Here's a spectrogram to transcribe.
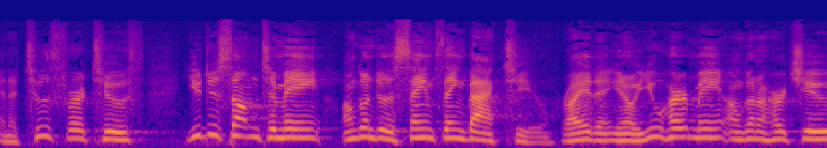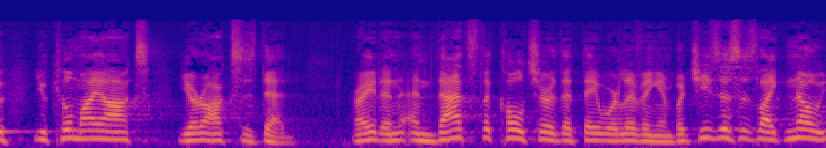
and a tooth for a tooth. You do something to me, I'm going to do the same thing back to you, right? And, you know, you hurt me, I'm going to hurt you. You kill my ox, your ox is dead, right? And, and that's the culture that they were living in. But Jesus is like, no,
